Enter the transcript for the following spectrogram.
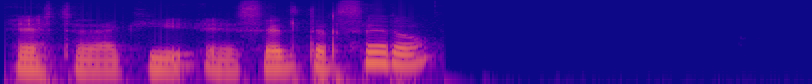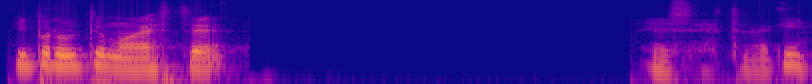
este de aquí es el tercero. Y por último este es este de aquí.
